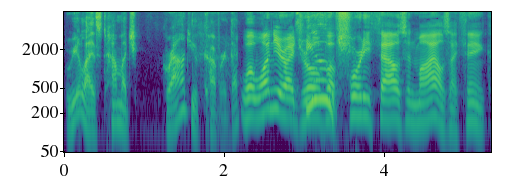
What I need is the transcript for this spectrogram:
realized how much ground you covered. That Well, one year I drove huge. 40,000 miles, I think.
